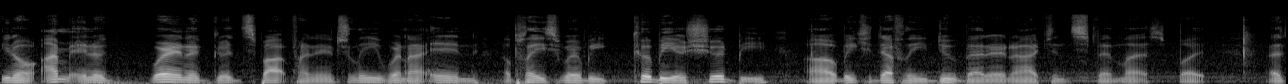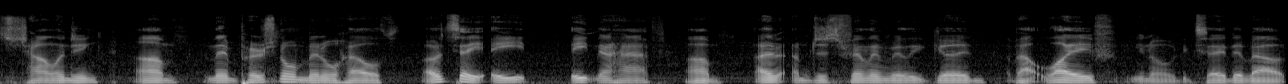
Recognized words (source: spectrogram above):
you know I'm in a we're in a good spot financially. We're not in a place where we could be or should be. Uh, we could definitely do better, and I can spend less, but that's challenging. Um, and then personal mental health, I would say eight, eight and a half. Um, I, I'm just feeling really good about life. You know, excited about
